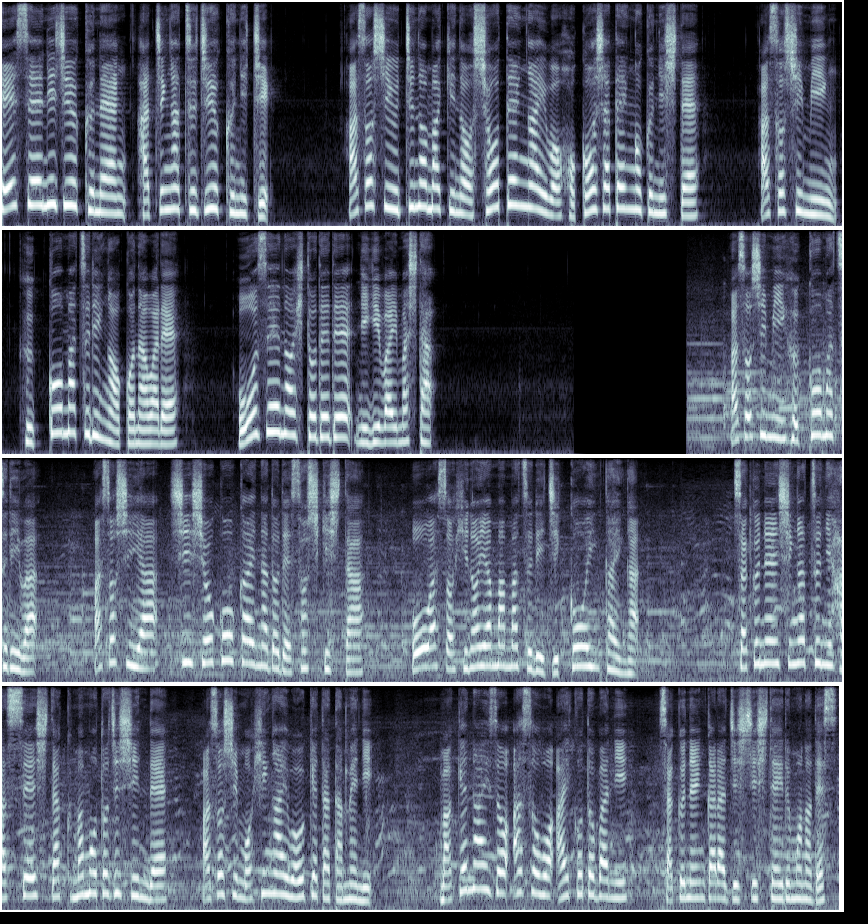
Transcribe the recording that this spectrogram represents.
平成29年8月19日、阿蘇市内の巻の商店街を歩行者天国にして、阿蘇市民復興祭りが行われ、大勢の人出で賑わいました。阿蘇市民復興祭りは、阿蘇市や市商工会などで組織した大阿蘇日の山祭り実行委員会が、昨年4月に発生した熊本地震で阿蘇市も被害を受けたために、負けないぞ阿蘇を合言葉に昨年から実施しているものです。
